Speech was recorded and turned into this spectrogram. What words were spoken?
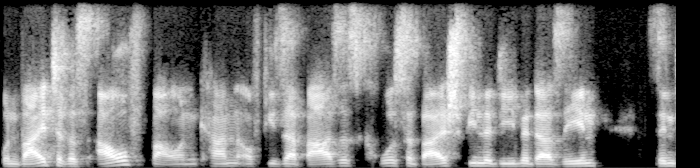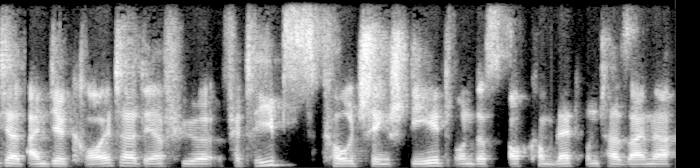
und weiteres aufbauen kann auf dieser Basis. Große Beispiele, die wir da sehen, sind ja ein Dirk Kräuter, der für Vertriebscoaching steht und das auch komplett unter seiner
